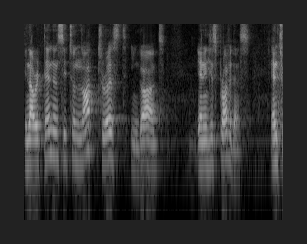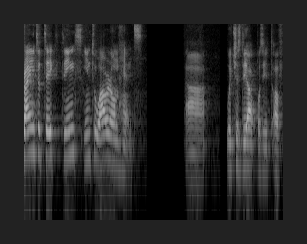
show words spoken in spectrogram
in our tendency to not trust in God and in His providence and trying to take things into our own hands, uh, which is the opposite of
